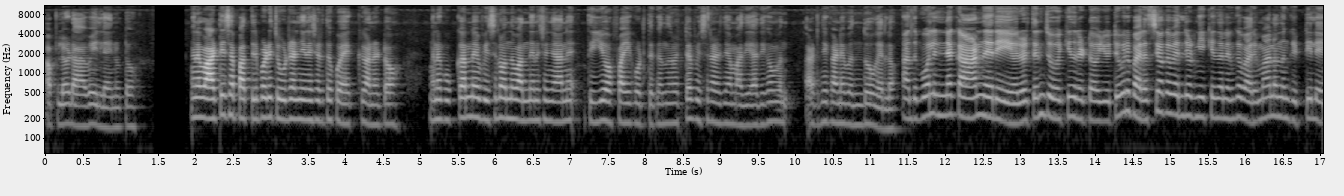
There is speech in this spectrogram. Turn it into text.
അപ്ലോഡ് ആവേയില്ല അതിന് കേട്ടോ അങ്ങനെ വാട്ടിച്ച പത്തിരിപ്പൊടി ചൂടാണ് ശേഷം എടുത്ത് കുഴക്കുകയാണ് കേട്ടോ അങ്ങനെ കുക്കറിന്റെ വിസിലൊന്ന് വന്നതിന് ശേഷം ഞാൻ തീ ഓഫായി കൊടുത്തേക്കുന്നത് ഒറ്റ വിസിൽ അടിഞ്ഞാൽ മതി. അധികം അടിഞ്ഞിക്കാണെങ്കിൽ വെന്ത് വെന്തോകല്ലോ അതുപോലെ എന്നെ കാണുന്നേരേ ഓരോരുത്തരും ചോദിക്കുന്നുണ്ട് കേട്ടോ. യൂട്യൂബിൽ പരസ്യമൊക്കെ വലിയ തുടങ്ങിയിരിക്കുന്നല്ലോ എനിക്ക് വരുമാനമൊന്നും കിട്ടിയില്ലേ?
